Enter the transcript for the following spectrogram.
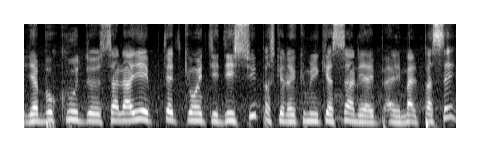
Il y a beaucoup de salariés peut-être qui ont été déçus parce que la communication elle est, mal passée.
